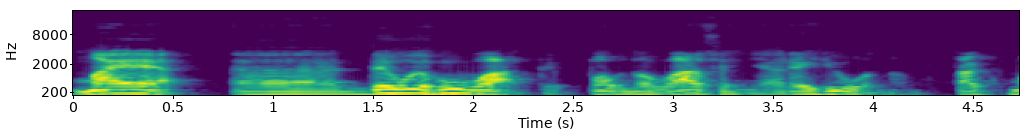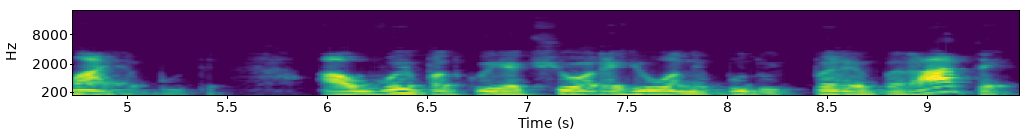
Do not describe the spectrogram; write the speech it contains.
має е, делегувати повноваження регіонам. Так має бути. А у випадку, якщо регіони будуть перебирати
